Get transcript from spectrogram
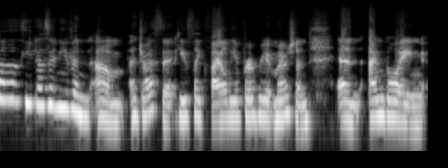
Uh, he doesn't even um, address it. He's like, file the appropriate motion. And I'm going,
